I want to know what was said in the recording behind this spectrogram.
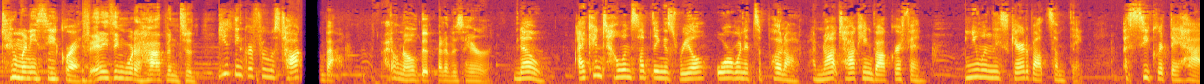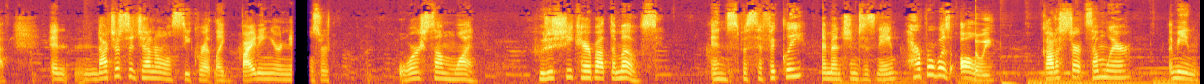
too many secrets. If anything were to happen to, What do you think Griffin was talking about? I don't know that out of his hair. No, I can tell when something is real or when it's a put on. I'm not talking about Griffin. Genuinely scared about something, a secret they have, and not just a general secret like biting your nails or or someone. Who does she care about the most? And specifically, I mentioned his name. Harper was all. Louis. Gotta start somewhere. I mean,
